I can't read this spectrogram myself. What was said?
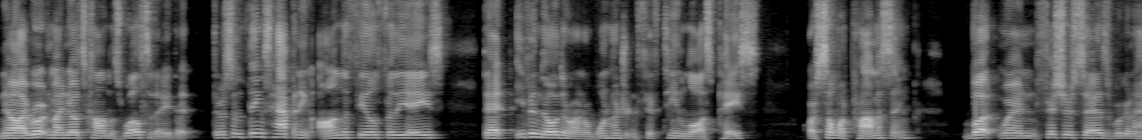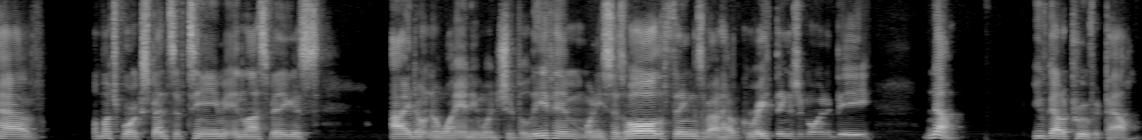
Now, I wrote in my notes column as well today that there are some things happening on the field for the A's that, even though they're on a 115 loss pace, are somewhat promising. But when Fisher says we're going to have a much more expensive team in Las Vegas, I don't know why anyone should believe him when he says all the things about how great things are going to be. No, you've got to prove it, pal.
